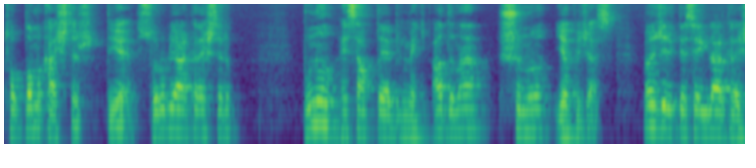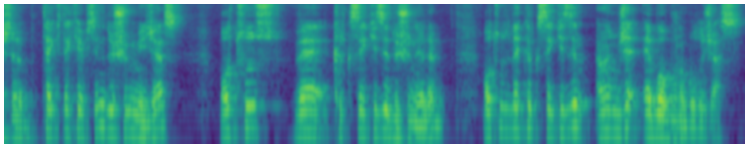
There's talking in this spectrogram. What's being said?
toplamı kaçtır diye soruluyor arkadaşlarım. Bunu hesaplayabilmek adına şunu yapacağız. Öncelikle sevgili arkadaşlarım tek tek hepsini düşünmeyeceğiz. 30 ve 48'i düşünelim. 30 ve 48'in önce EBOB'unu bulacağız.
